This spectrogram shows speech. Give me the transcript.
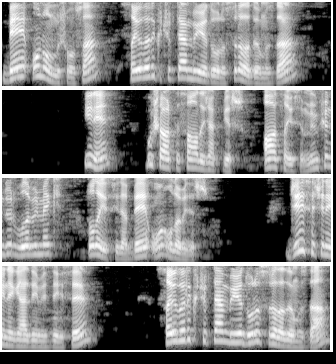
B 10 olmuş olsa sayıları küçükten büyüğe doğru sıraladığımızda yine bu şartı sağlayacak bir A sayısı mümkündür bulabilmek. Dolayısıyla B 10 olabilir. C seçeneğine geldiğimizde ise sayıları küçükten büyüğe doğru sıraladığımızda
